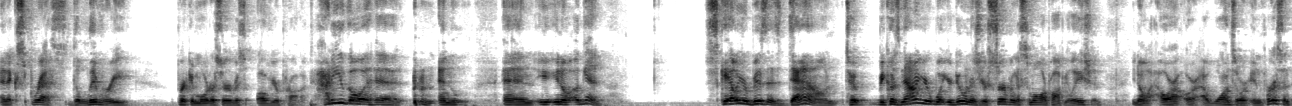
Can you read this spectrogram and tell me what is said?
an express delivery brick and mortar service of your product? How do you go ahead and and you, know again scale your business down to because now you're what you're doing is you're serving a smaller population, you know, or or at once or in person.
